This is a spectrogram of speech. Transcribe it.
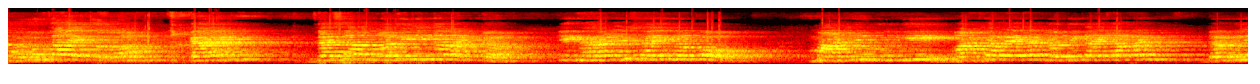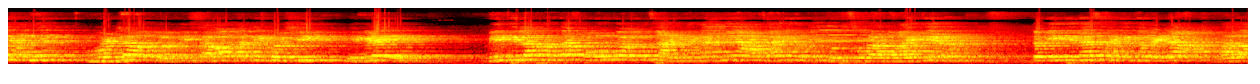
भरून का येत होतं? कारण जसं मनीला वाटतं की घराची शाही नको. माझी मुलगी मागच्या वेळेला ज्योतिताईला पण डब्ल्यू यांनी म्हटलं होतं की सभापती जोशी इकडे मी तिला फक्त फोन करून सांगितलं कारण मी आजारी होती माहिती आहे ना? तर मी तिला सांगितलं बेटा मला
